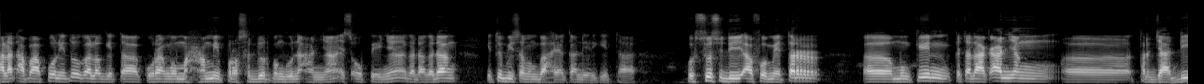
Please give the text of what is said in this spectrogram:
alat apa pun itu kalau kita kurang memahami prosedur penggunaannya, SOP-nya, kadang-kadang itu bisa membahayakan diri kita khusus di avometer e, mungkin kecelakaan yang e, terjadi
